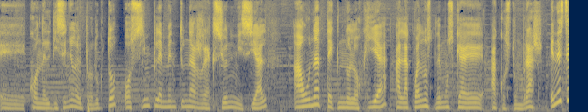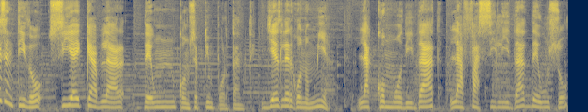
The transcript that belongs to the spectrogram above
eh, con el diseño del producto o simplemente una reacción inicial a una tecnología a la cual nos tenemos que eh, acostumbrar. En este sentido, sí hay que hablar de un concepto importante y es la ergonomía la comodidad, la facilidad de uso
